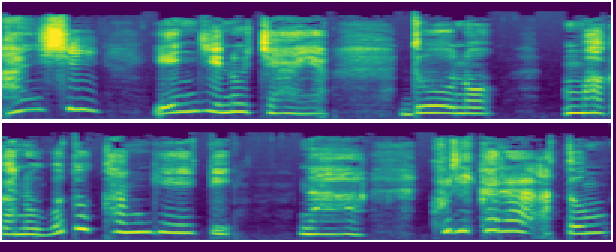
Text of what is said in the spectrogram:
安心、演じぬちゃや、どうのまがのごと歓迎て、なあ、くりからあとん、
